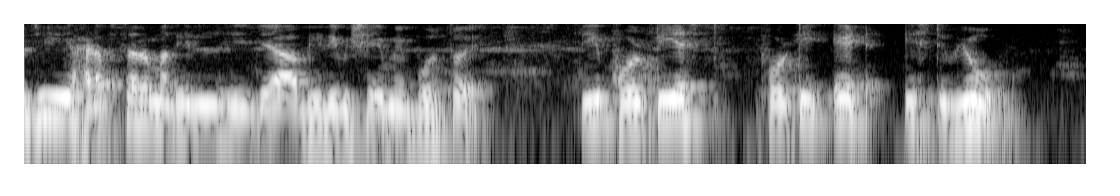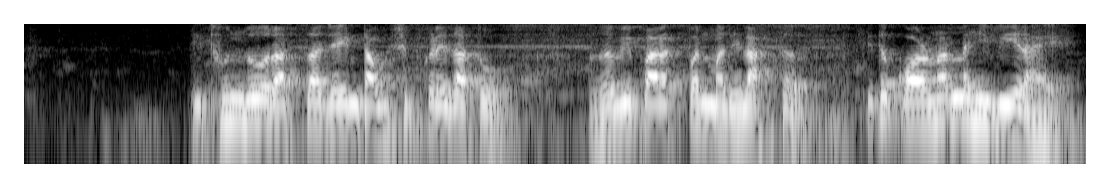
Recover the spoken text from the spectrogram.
जी हडपसरमधील ही ज्या विहिरीविषयी मी बोलतोय ती forty east forty eight east view तिथून जो रस्ता जैन टाउनशिपकडे जातो रवी पार्क पण मध्ये लागतं. तिथं कॉर्नरला ही विहीर आहे.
